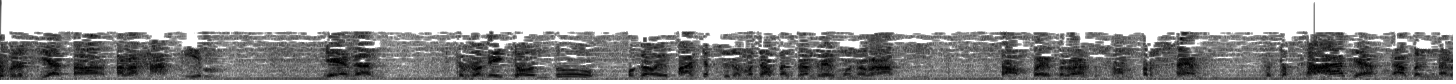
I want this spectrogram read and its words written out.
kebersihan para hakim, ya kan? Sebagai contoh, pegawai pajak sudah mendapatkan remunerasi sampai beratusan persen, tetap saja nggak benar,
